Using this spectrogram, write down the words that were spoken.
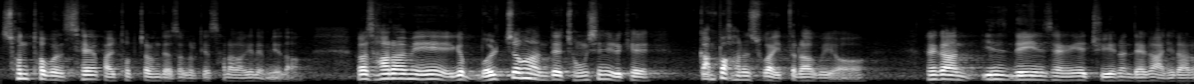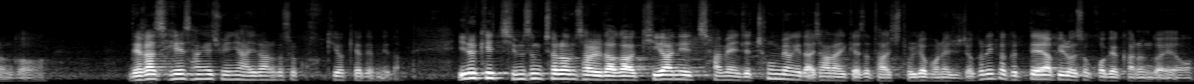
손톱은 새 발톱처럼 돼서 그렇게 살아가게 됩니다. 그러니까 사람이 이게 멀쩡한데 정신이 이렇게 깜빡하는 수가 있더라고요. 그러니까 내 인생의 주인은 내가 아니라는 거. 내가 세상의 주인이 아니라는 것을 꼭 기억해야 됩니다. 이렇게 짐승처럼 살다가 기한이 참에 이제 총명이 다시 하나님께서 다시 돌려보내 주죠. 그러니까 그때야 비로소 고백하는 거예요.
